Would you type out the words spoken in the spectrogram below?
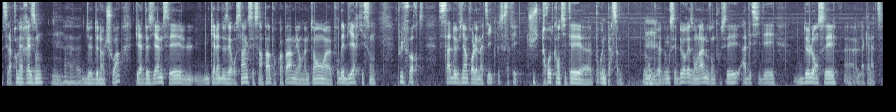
c'est la première raison hmm. euh, de, notre choix. Puis la deuxième, c'est une canette de 0,5, c'est sympa, pourquoi pas, mais en même temps, euh, pour des bières qui sont plus fortes, ça devient problématique parce que ça fait juste trop de quantité pour une personne. Donc, hmm. donc ces deux raisons-là nous ont poussé à décider de lancer euh, la canette.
